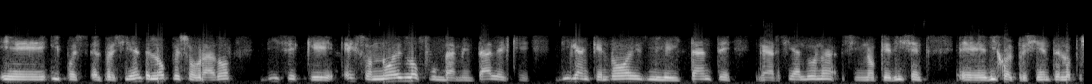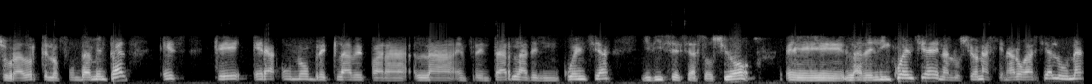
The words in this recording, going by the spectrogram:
Eh, y pues el presidente López Obrador dice que eso no es lo fundamental, el que digan que no es militante García Luna, sino que dicen, eh, dijo el presidente López Obrador, que lo fundamental es que era un hombre clave para la enfrentar la delincuencia y dice se asoció eh, la delincuencia en alusión a Genaro García Luna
